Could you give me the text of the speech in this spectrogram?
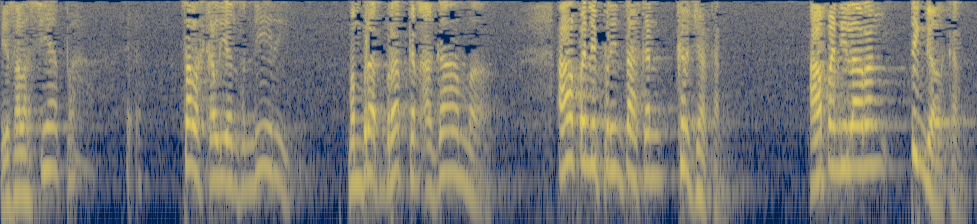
Ya salah siapa? Salah kalian sendiri. Memberat-beratkan agama. Apa yang diperintahkan, kerjakan. Apa yang dilarang, tinggalkan.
